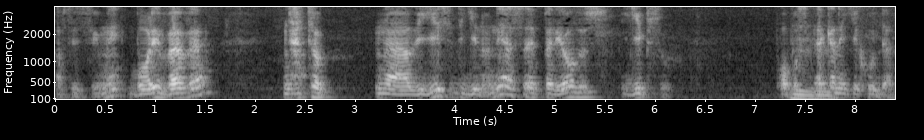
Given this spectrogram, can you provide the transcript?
αυτή τη στιγμή. Μπορεί βέβαια να, το, να οδηγήσει την κοινωνία σε περιόδους γύψου, όπως έκανε και η Χούντα.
